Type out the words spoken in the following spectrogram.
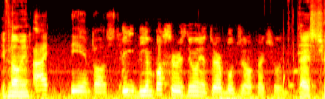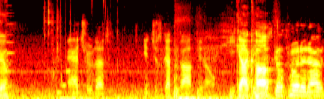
If you know what I mean? The imposter. The the imposter is doing a terrible job actually. That is true. Yeah, true that. He just got caught, you know. He got We caught just got voted out.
